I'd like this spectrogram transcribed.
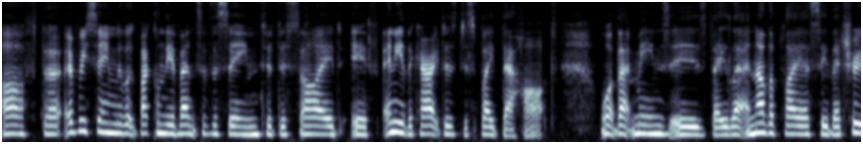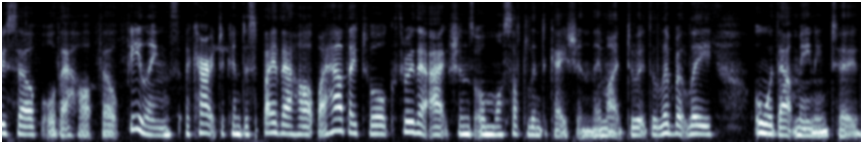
after every scene, we look back on the events of the scene to decide if any of the characters displayed their heart. What that means is they let another player see their true self or their heartfelt feelings. A character can display their heart by how they talk, through their actions, or more subtle indication. They might do it deliberately or without meaning to.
